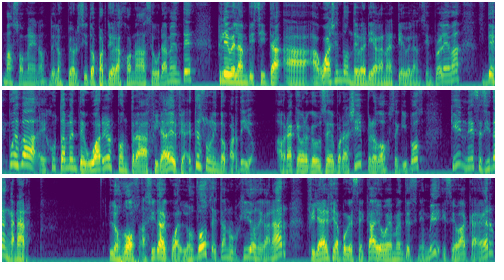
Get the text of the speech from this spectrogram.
más o menos, de los peorcitos partidos de la jornada seguramente. Cleveland visita a, Washington, debería ganar Cleveland sin problema. Después va eh, justamente Warriors contra Filadelfia. Este es un lindo partido. Habrá que ver qué sucede por allí, pero dos equipos que necesitan ganar. Los dos, así tal cual. Los dos están urgidos de ganar. Filadelfia porque se cae obviamente sin envid y se va a caer.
